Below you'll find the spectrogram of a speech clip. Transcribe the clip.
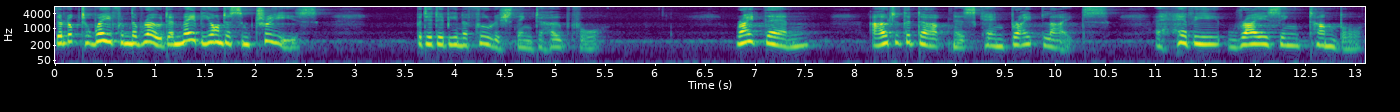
that looked away from the road and maybe onto some trees. But it had been a foolish thing to hope for. Right then, out of the darkness came bright lights, a heavy rising tumble,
